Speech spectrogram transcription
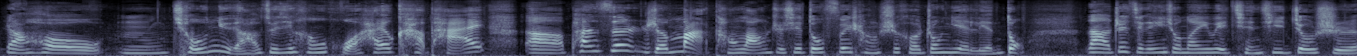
然后嗯，球女啊，最近很火，还有卡牌啊，潘森、人马、螳螂这些都非常适合中野联动。那这几个英雄呢，因为前期就是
